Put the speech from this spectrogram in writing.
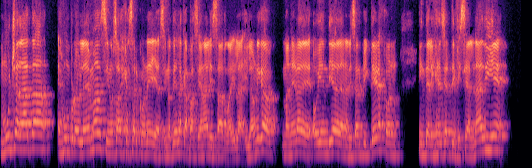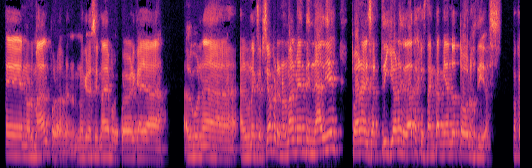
mucha data es un problema si no sabes qué hacer con ella, si no tienes la capacidad de analizarla. Y la, y la única manera de hoy en día de analizar Big Data es con inteligencia artificial. Nadie eh, normal, no quiero decir nadie porque puede haber que haya alguna, alguna excepción, pero normalmente nadie puede analizar trillones de datos que están cambiando todos los días. ¿Ok?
